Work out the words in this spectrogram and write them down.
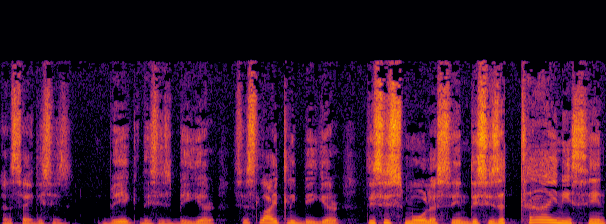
and say this is big, this is bigger, this is slightly bigger, this is smaller sin, this is a tiny sin,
